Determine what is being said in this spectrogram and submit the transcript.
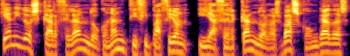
que han ido escarcelando con anticipación y acercando a las vascongadas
